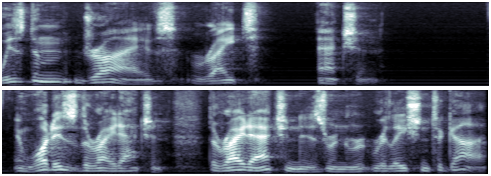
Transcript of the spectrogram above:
Wisdom drives right action. And what is the right action? The right action is in relation to God.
